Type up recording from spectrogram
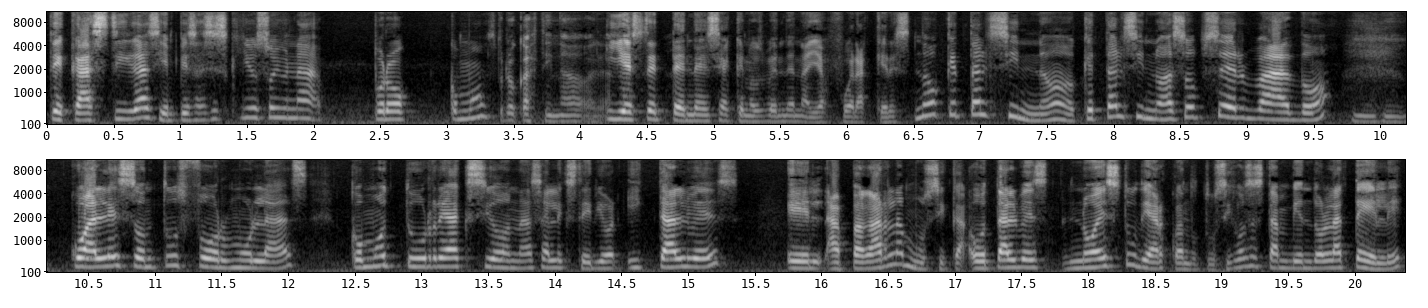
Te castigas y empiezas, es que yo soy una pro, ¿cómo? Procrastinadora. Y esta tendencia que nos venden allá afuera, que eres, no, ¿qué tal si no? ¿Qué tal si no has observado cuáles son tus fórmulas, cómo tú reaccionas al exterior y tal vez el apagar la música o tal vez no estudiar cuando tus hijos están viendo la tele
